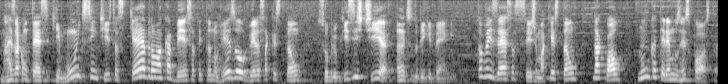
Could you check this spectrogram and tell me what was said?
mas acontece que muitos cientistas quebram a cabeça tentando resolver essa questão sobre o que existia antes do Big Bang. Talvez essa seja uma questão da qual nunca teremos resposta,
